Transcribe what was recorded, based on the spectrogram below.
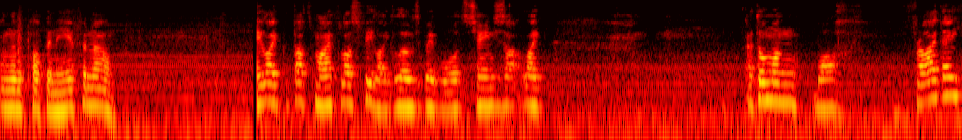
I'm to pop in here for now. Like that's my philosophy like loads of big water changes like I don't want what Friday?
